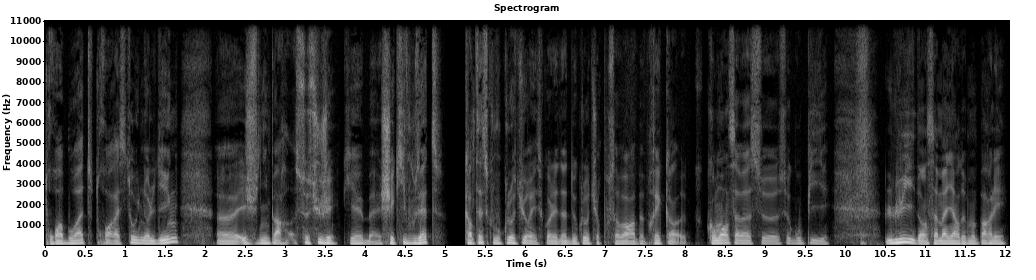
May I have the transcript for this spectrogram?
trois boîtes, trois restos, une holding. Euh, et je finis par ce sujet qui est ben, chez qui vous êtes, quand est-ce que vous clôturez C'est quoi les dates de clôture pour savoir à peu près comment ça va se, goupiller Lui, dans sa manière de me parler,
